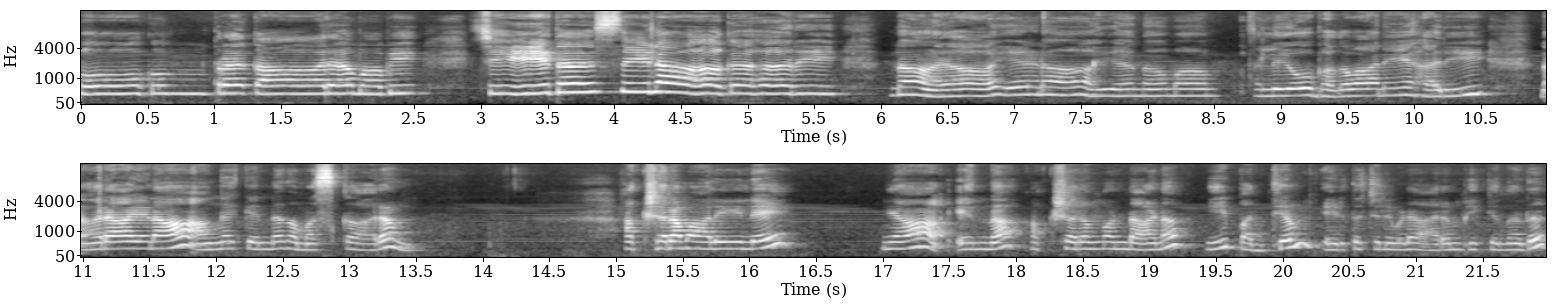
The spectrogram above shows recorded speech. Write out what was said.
പോകും പ്രകാരമഭി ചേതസ്സിലാകഹരി നാരായണായ നമ. അല്ലയോ ഭഗവാനെ ഹരി നാരായണ അങ്ങക്കെന്റെ നമസ്കാരം. അക്ഷരമാലയിലെ ഞാ എന്ന അക്ഷരം കൊണ്ടാണ് ഈ പദ്യം എഴുത്തച്ഛനിവിടെ ആരംഭിക്കുന്നത്.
